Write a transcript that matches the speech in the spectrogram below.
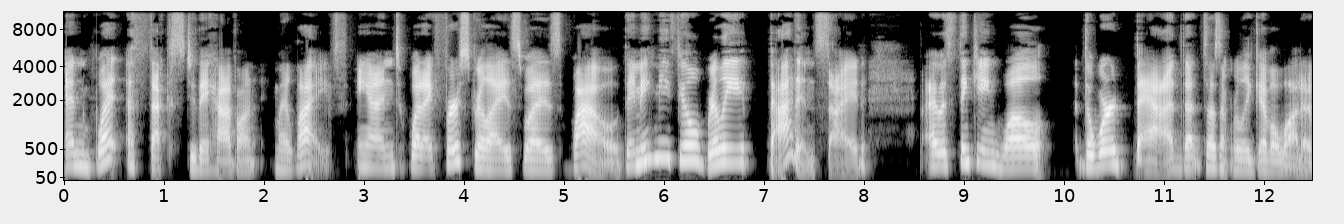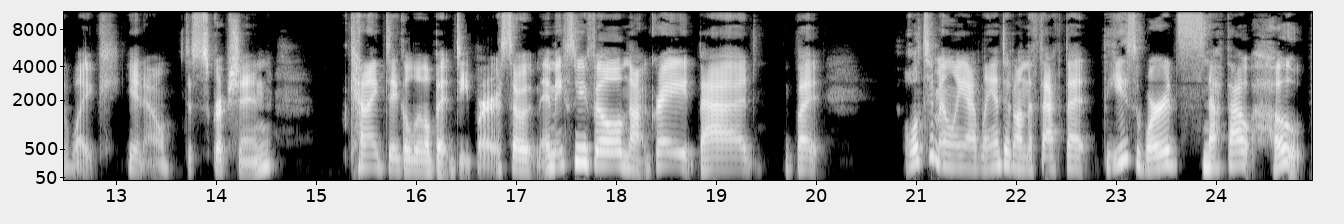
And what effects do they have on my life? And what I first realized was, wow, they make me feel really bad inside. I was thinking, well, the word bad, that doesn't really give a lot of like, you know, description can I dig a little bit deeper? So it makes me feel not great, bad, but ultimately I landed on the fact that these words snuff out hope.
